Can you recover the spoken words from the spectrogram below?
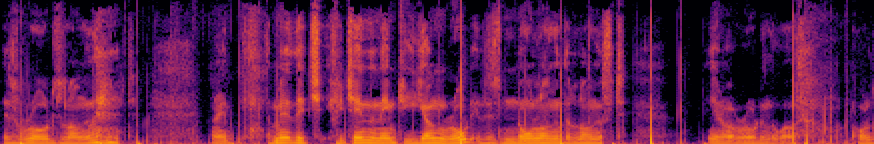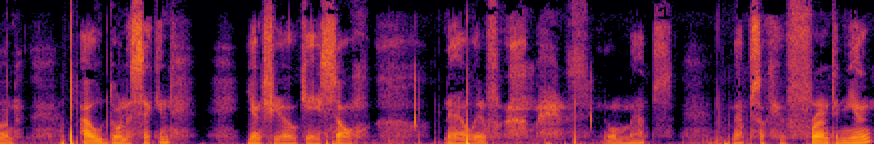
There's roads longer than it. Right? The minute they ch- if you change the name to Yonge Road, it is no longer the longest, you know, road in the world. Hold on. Hold on a second. Street. Okay, so now, where oh man, you know, maps. Maps, okay, front and Yonge,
